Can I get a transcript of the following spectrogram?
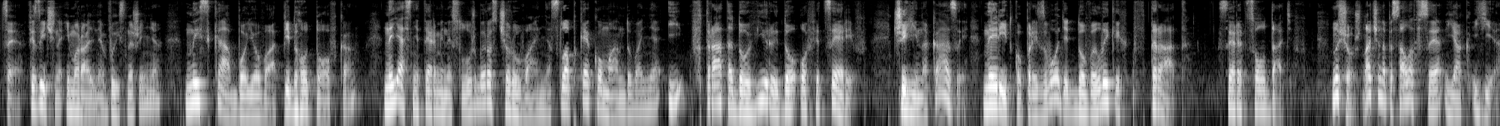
це фізичне і моральне виснаження, низька бойова підготовка неясні терміни служби, розчарування, слабке командування і втрата довіри до офіцерів, чиї накази нерідко призводять до великих втрат серед солдатів. Ну що ж, наче написала все як є.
